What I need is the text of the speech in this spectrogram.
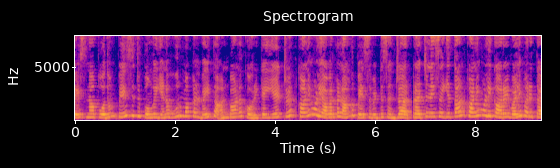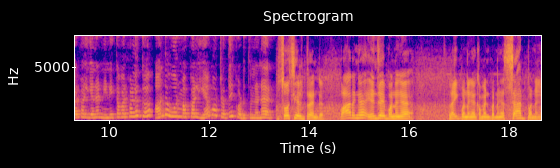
பேசினா போதும். பேசிட்டு போங்க என ஊர் மக்கள் வைத்த அன்பான கோரிக்கை ஏற்று கனிமொழி அவர்கள் அங்கு பேசிவிட்டு சென்றார். பிரச்சனை செய்யத்தான் கனிமொழிக்காரை வழிமறித்தார்கள் என நினைத்தவர்களுக்கு அந்த ஊர் மக்கள் ஏமாற்றத்தை கொடுத்துள்ளனர். சோஷியல் ட்ரெண்ட் பாருங்கள் என்ஜாய் பண்ணுங்கள் லைக் பண்ணுங்கள் கமெண்ட் பண்ணுங்கள் ஷேர் பண்ணுங்கள்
